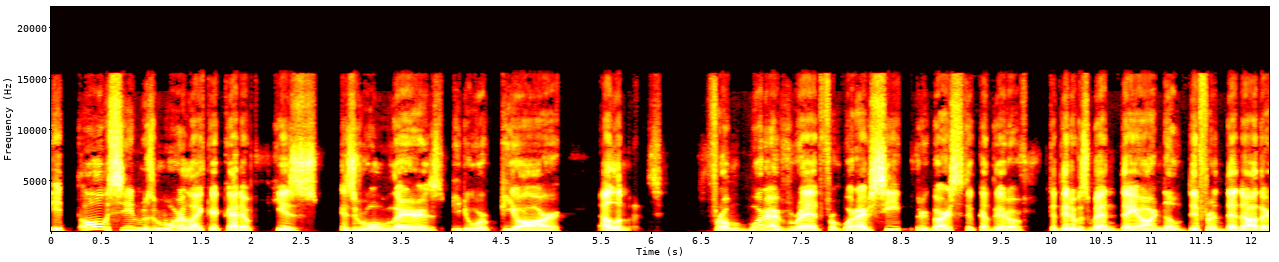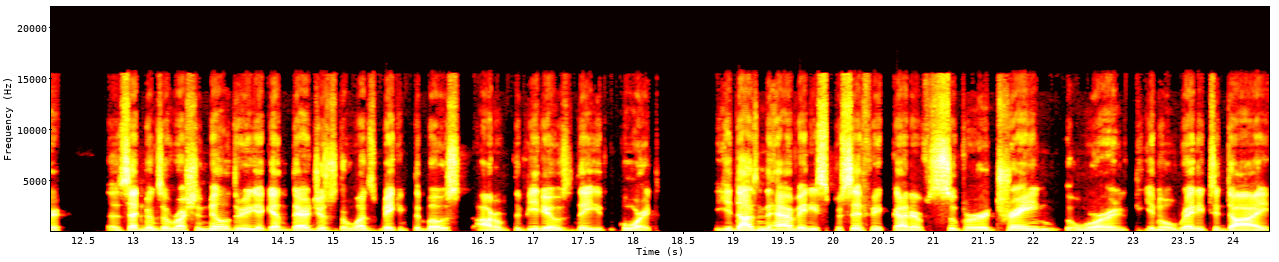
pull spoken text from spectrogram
It always seems more like a kind of his his role there is pure PR element. From what I've read, from what I've seen with regards to Kadyrov, Kadyrov's men, they are no different than other uh, segments of Russian military. Again, they're just the ones making the most out of the videos they record he doesn't have any specific kind of super trained or you know ready to die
